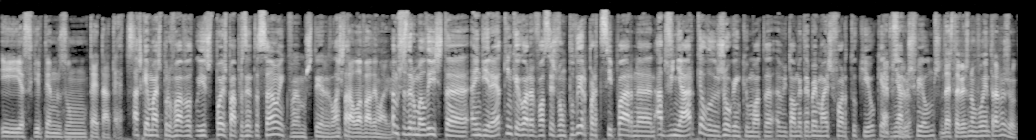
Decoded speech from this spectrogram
E a seguir temos um tete a tete. Acho que é mais provável ir depois para a apresentação, em que vamos ter. Lá está. está lavado em lágrimas. Vamos fazer uma lista em direto, em que agora vocês vão poder participar na Adivinhar, aquele jogo em que o Mota habitualmente é bem mais forte do que eu, que é, é adivinhar possível. os filmes. Desta vez não vou entrar no jogo.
